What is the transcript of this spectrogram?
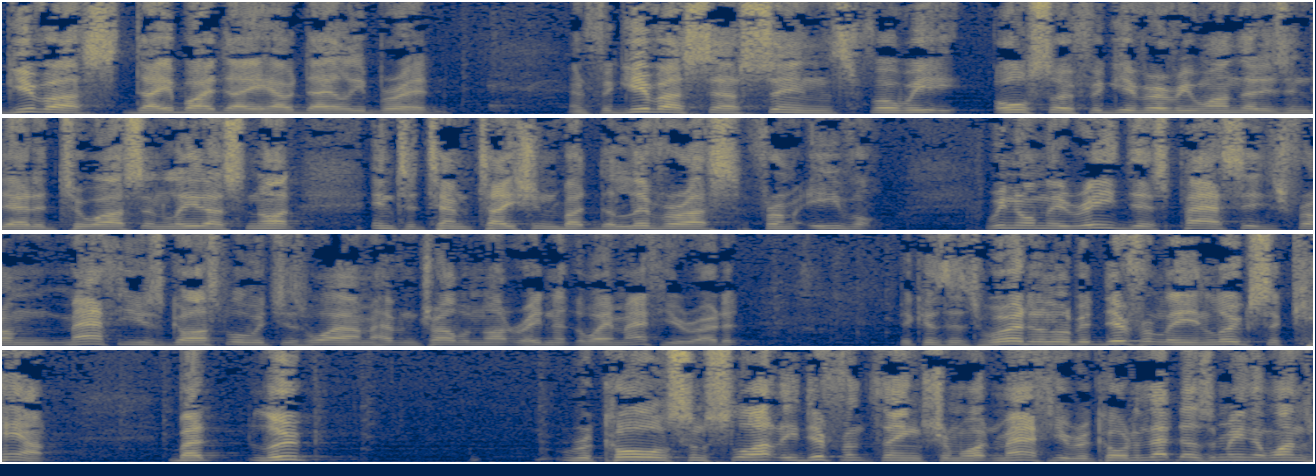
Give us day by day our daily bread. And forgive us our sins, for we also forgive everyone that is indebted to us. And lead us not into temptation, but deliver us from evil. We normally read this passage from Matthew's Gospel, which is why I'm having trouble not reading it the way Matthew wrote it, because it's worded a little bit differently in Luke's account. But Luke recalls some slightly different things from what Matthew recorded. And that doesn't mean that one's,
